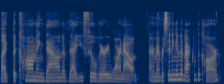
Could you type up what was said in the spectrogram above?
like the calming down of that, you feel very worn out. I remember sitting in the back of the car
